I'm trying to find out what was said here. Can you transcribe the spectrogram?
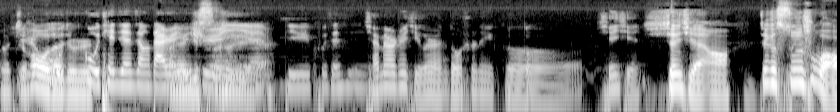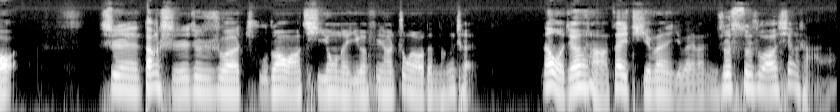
呃，之后的就是故天将降大任于世哎人也，比喻苦先心。前面这几个人都是那个先贤，先贤啊。这个孙叔敖是当时就是说楚庄王启用的一个非常重要的能臣。那我就想再提问一位了，你说孙叔敖姓啥呀？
